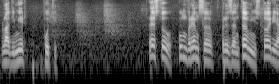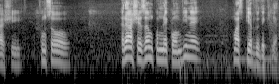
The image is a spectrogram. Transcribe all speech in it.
Vladimir Putin. Restul, cum vrem să prezentăm istoria și cum să o reașezăm cum ne convine, m-ați pierdut de client.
